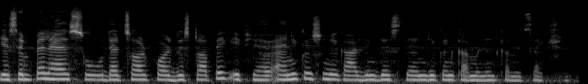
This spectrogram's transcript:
ये simple है so that's all for this topic. If you have any question regarding this then you can comment in comment section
